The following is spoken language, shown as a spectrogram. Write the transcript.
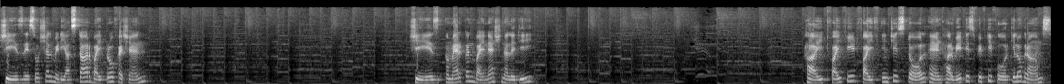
She is a social media star by profession. She is American by nationality. Height 5 feet 5 inches tall and her weight is 54 kilograms.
